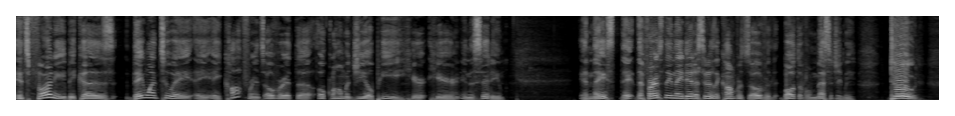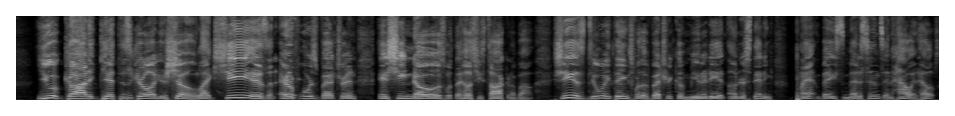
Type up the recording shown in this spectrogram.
it's funny because they went to a, a, a, conference over at the Oklahoma GOP here here in the city, and they, they, the first thing they did as soon as the conference was over, both of them messaging me, dude, you have got to get this girl on your show. Like she is an Air Force veteran and she knows what the hell she's talking about. She is doing things for the veteran community and understanding plant-based medicines and how it helps.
